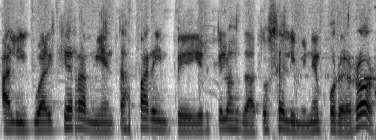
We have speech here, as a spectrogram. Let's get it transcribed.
al igual que herramientas para impedir que los datos se eliminen por error.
